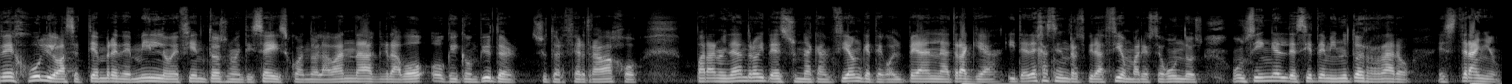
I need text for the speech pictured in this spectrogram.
De julio a septiembre de 1996 cuando la banda grabó OK Computer, su tercer trabajo. Paranoid Android es una canción que te golpea en la tráquea y te deja sin respiración varios segundos, un single de 7 minutos raro, extraño,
